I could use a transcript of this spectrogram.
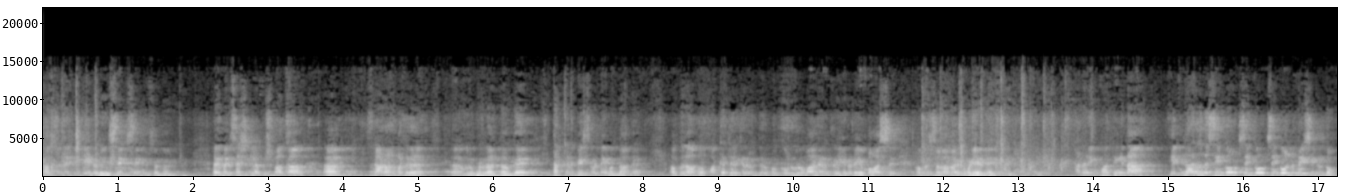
நான் சொன்னேன் நீங்க என்னுடைய சென்ஸ் சொன்னாங்க அதே மாதிரி சசிகலா புஷ்பாக்கா நாடாளுமன்ற உறுப்பினராக இருந்தவங்க டக்குன்னு பேசின வந்தாங்க. அப்போ அவங்க பக்கத்தில் இருக்கிற வந்து ரொம்ப கொடூரமான இருக்கிற என்னுடைய பாஸ் அவங்க சொல்லாம இருக்க முடியாது. ஆனா நீங்க பாத்தீங்கன்னா எல்லாரும் இந்த செங்கோல் செங்கோல் செங்கோல்னு பேசிட்டு இருந்தோம்.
